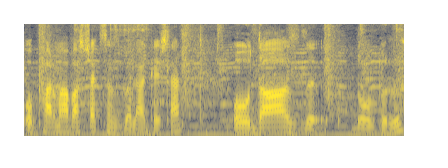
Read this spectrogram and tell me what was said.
O parmağa basacaksınız böyle arkadaşlar. O daha hızlı doldurur.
